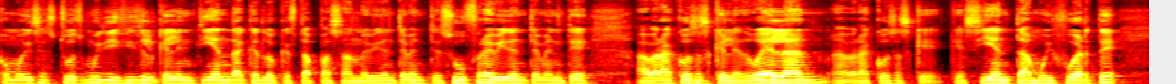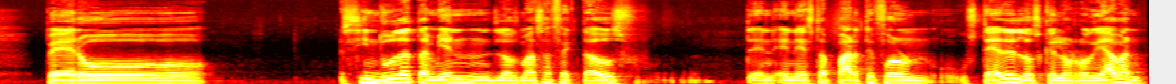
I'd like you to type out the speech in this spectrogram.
como dices tú, es muy difícil que él entienda qué es lo que está pasando. Evidentemente sufre, evidentemente habrá cosas que le duelan, habrá cosas que, que sienta muy fuerte, pero sin duda también los más afectados en, esta parte fueron ustedes los que lo rodeaban.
